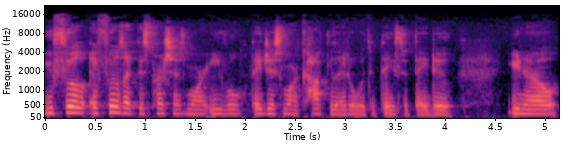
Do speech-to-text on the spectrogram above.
you feel it feels like this person is more evil. They just more calculated with the things that they do. You know,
